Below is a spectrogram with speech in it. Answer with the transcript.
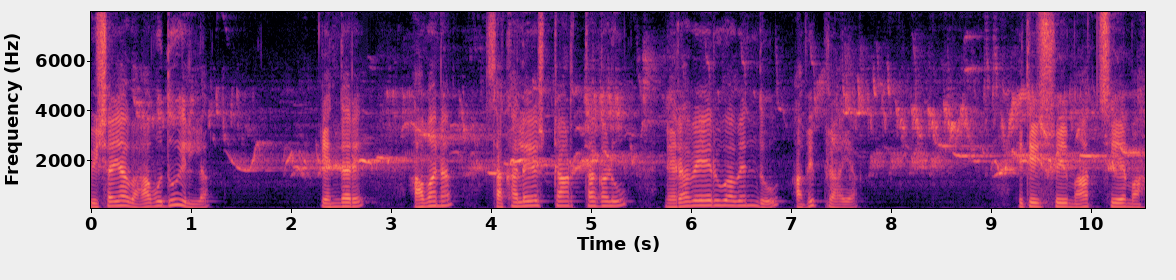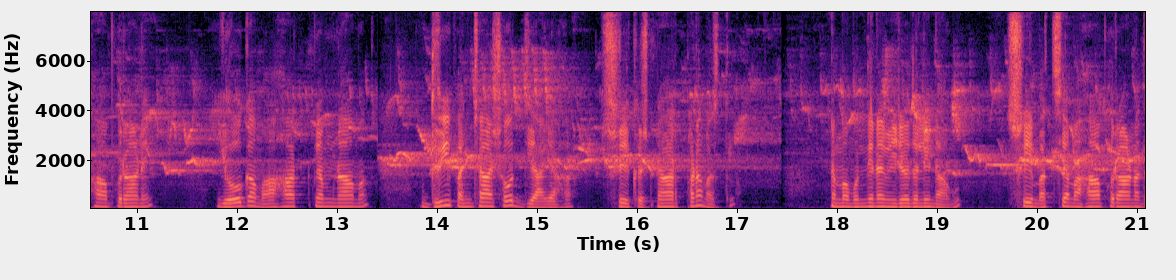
ವಿಷಯವಾವುದೂ ಇಲ್ಲ. ಎಂದರೆ ಅವನ ಸಕಲೇಷ್ಟಾರ್ಥಗಳು ನೆರವೇರುವವೆಂದು ಅಭಿಪ್ರಾಯ. ಇತಿ ಶ್ರೀ ಮಾತ್ಸ್ಯೆ ಮಹಾಪುರಾಣೆ ಯೋಗ ಮಾಹಾತ್ಮ್ಯಂ ನಾಮ ದ್ವಿಪಂಚಾಶೋಧ್ಯಾಯ. ಶ್ರೀಕೃಷ್ಣಾರ್ಪಣಮಸ್ತು. ನಮ್ಮ ಮುಂದಿನ ವಿಡಿಯೋದಲ್ಲಿ ನಾವು ಶ್ರೀ ಮತ್ಸ್ಯ ಮಹಾಪುರಾಣದ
